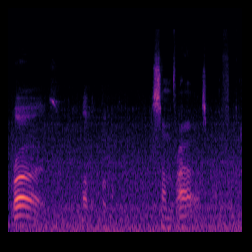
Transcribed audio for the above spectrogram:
Surprise, Motherfucker. Some fries, motherfucker.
